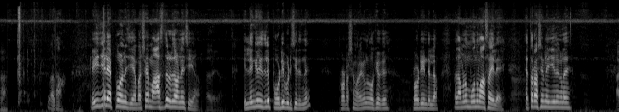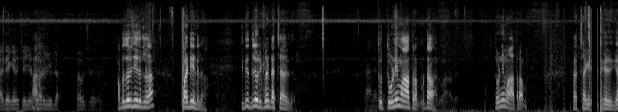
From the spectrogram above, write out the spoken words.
ആ. ക്ലീൻ ചെയ്യൽ എപ്പോൾ വേണമെങ്കിലും ചെയ്യാം. പക്ഷേ മാസത്തിൽ ഒരു തവണ ചെയ്യണം. ഇല്ലെങ്കിൽ ഇതിൽ പൊടി പിടിച്ചിരുന്ന് പ്രൊട്ടക്ഷൻ കുറേ നിങ്ങൾ നോക്കി നോക്ക്. പൊടി ഉണ്ടല്ലോ. അപ്പോൾ നമ്മൾ മൂന്ന് മാസമായില്ലേ എത്ര പ്രാവശ്യം ക്ലീൻ ചെയ്ത് നിങ്ങൾ അപ്പോൾ ഇതുവരെ ചെയ്തിട്ടില്ല വടി ഉണ്ടല്ലോ. ഇത് ഇതിലൊരിക്കലും ടച്ച് ആവരുത്. തുണി മാത്രം കേട്ടോ. തുണി മാത്രം ടച്ചാക്കി കഴുകുക.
